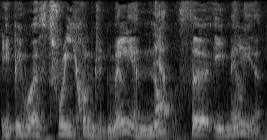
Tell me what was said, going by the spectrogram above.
he'd be worth three hundred million, not Yeah. thirty million.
